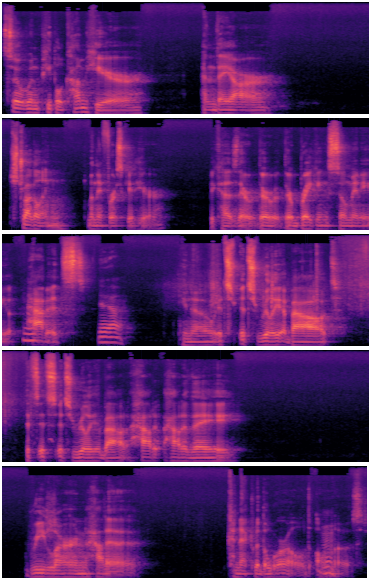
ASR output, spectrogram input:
So when people come here and they are struggling when they first get here because they're they're they're breaking so many mm. habits. Yeah. You know, it's it's really about it's it's it's really about how do how do they relearn how to connect with the world mm. almost. Mm.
